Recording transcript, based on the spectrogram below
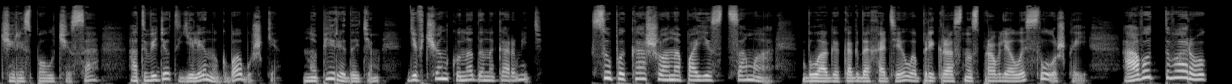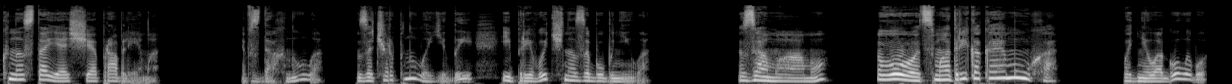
Через полчаса отведет Елену к бабушке, но перед этим девчонку надо накормить. Суп и кашу она поест сама, благо, когда хотела, прекрасно справлялась с ложкой. А вот творог — настоящая проблема. Вздохнула, зачерпнула еды и привычно забубнила. «За маму! Вот, смотри, какая муха!» Подняла голову,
